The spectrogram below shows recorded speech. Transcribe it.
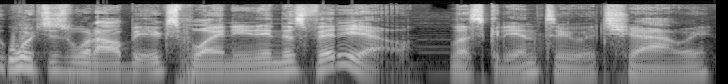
which is what I'll be explaining in this video. Let's get into it, shall we?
